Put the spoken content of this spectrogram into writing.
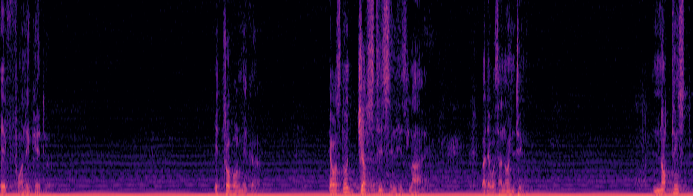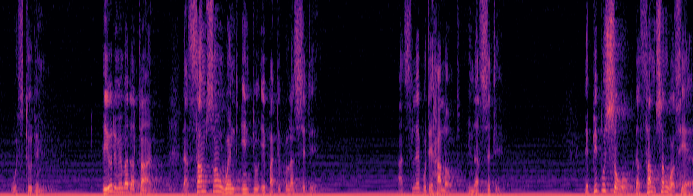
A fornicator. A troublemaker. There was no justice in his life, but there was anointing. Nothing withstood him. Do you remember that time that Samson went into a particular city and slept with a harlot in that city? The people saw that Samson was here,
